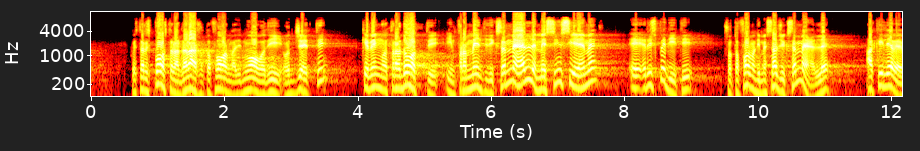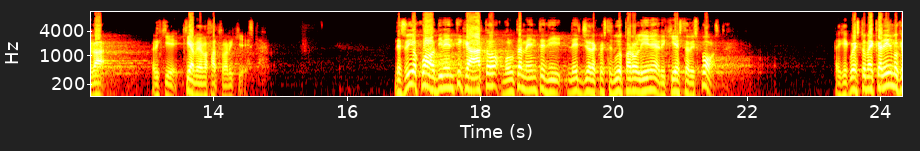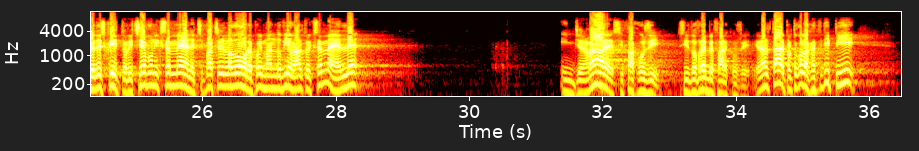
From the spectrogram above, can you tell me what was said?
Questa risposta la darà sotto forma di nuovo di oggetti che vengono tradotti in frammenti di XML, messi insieme e rispediti sotto forma di messaggio XML a chi, aveva, chi aveva fatto la richiesta. Adesso io qua ho dimenticato volutamente di leggere queste due paroline richiesta e risposta perché questo meccanismo che ho descritto, ricevo un XML, ci faccio del lavoro e poi mando via un altro XML, in generale si fa così, si dovrebbe fare così. In realtà il protocollo HTTP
